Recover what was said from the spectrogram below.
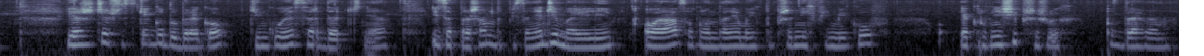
Ja życzę wszystkiego dobrego, dziękuję serdecznie i zapraszam do pisania Gmaili oraz oglądania moich poprzednich filmików, jak również i przyszłych. Pozdrawiam.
